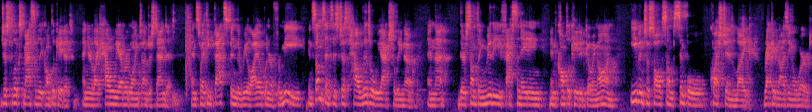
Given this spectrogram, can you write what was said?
just looks massively complicated. And you're like, how are we ever going to understand it? And so I think that's been the real eye opener for me. In some sense, is just how little we actually know, and that there's something really fascinating and complicated going on, even to solve some simple question like recognizing a word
